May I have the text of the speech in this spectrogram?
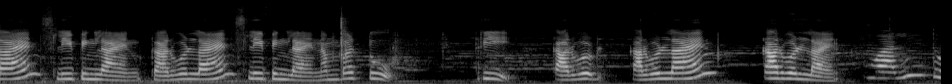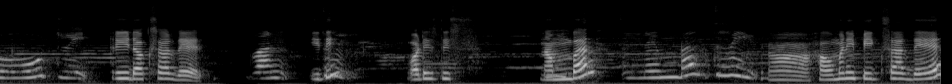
lion sleeping lion. Carved lion sleeping lion. Number 2 3 carved carved lion carved lion. 1 2 3 3 ducks are there. 1 idi what is this? Number? Number 3 ah how many pigs are there?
